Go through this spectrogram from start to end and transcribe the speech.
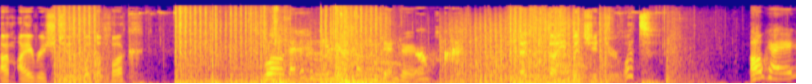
I'm Irish too. What the fuck? Well, that doesn't mean you're a fucking ginger. That means I am a ginger. What? Okay,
